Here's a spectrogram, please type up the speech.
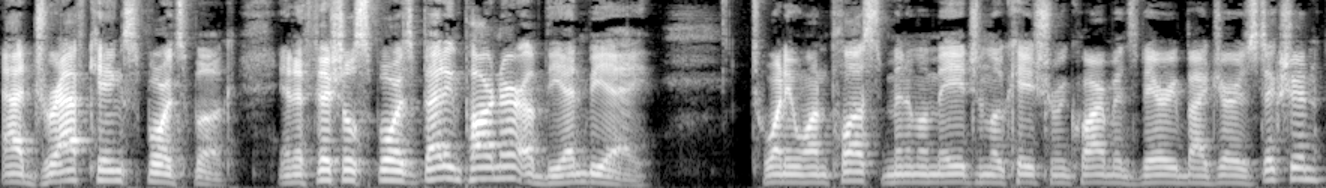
at DraftKings Sportsbook, an official sports betting partner of the NBA. 21 plus minimum age and location requirements vary by jurisdiction.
